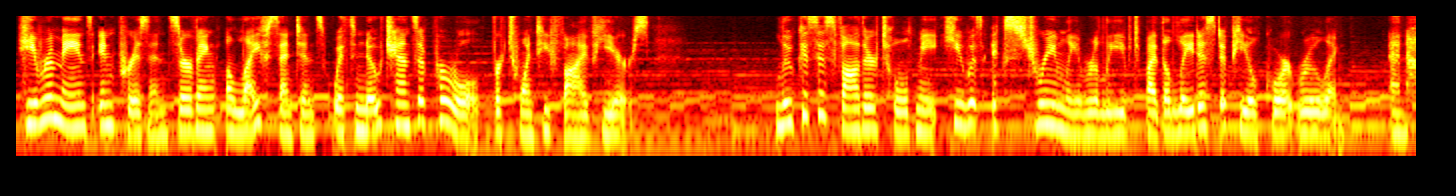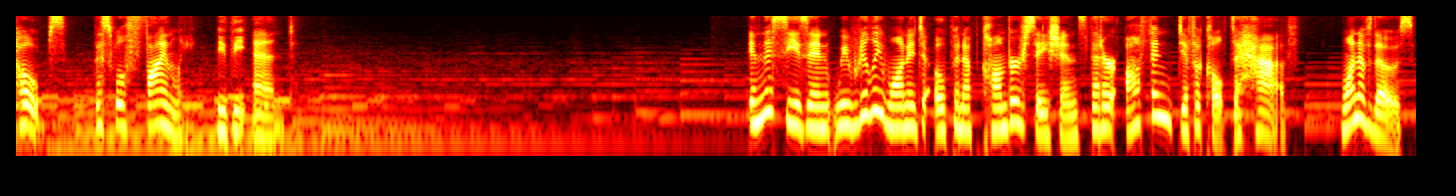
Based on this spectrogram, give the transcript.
He remains in prison serving a life sentence with no chance of parole for 25 years. Lukas's father told me he was extremely relieved by the latest appeal court ruling and hopes this will finally be the end. In this season, we really wanted to open up conversations that are often difficult to have. One of those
